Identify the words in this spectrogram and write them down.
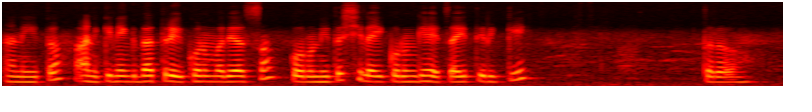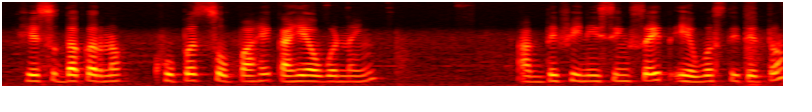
आणि इथं आणखीन एकदा त्रिकोणमध्ये असं करून इथं शिलाई करून घ्यायचं आहे तिरकी. तर हे सुद्धा करणं खूपच सोपं आहे काही अवघड नाही. अगदी फिनिशिंग सहित व्यवस्थित येतं.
